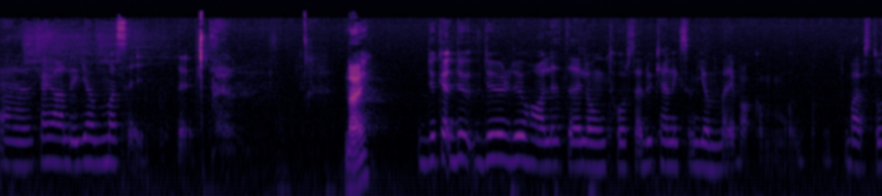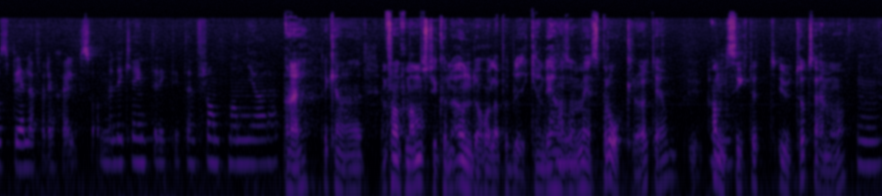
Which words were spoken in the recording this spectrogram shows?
eh, kan ju aldrig gömma sig direkt. Nej, Du, kan, du, du, du har lite långt hår, så här, du kan liksom gömma dig bakom och bara stå och spela för dig själv så. Men det kan inte riktigt en frontman göra. nej, det kan han inte. En frontman måste ju kunna underhålla publiken. Det är han som Mm. är språkröret. Det är ansiktet utåt säger man? Mm.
